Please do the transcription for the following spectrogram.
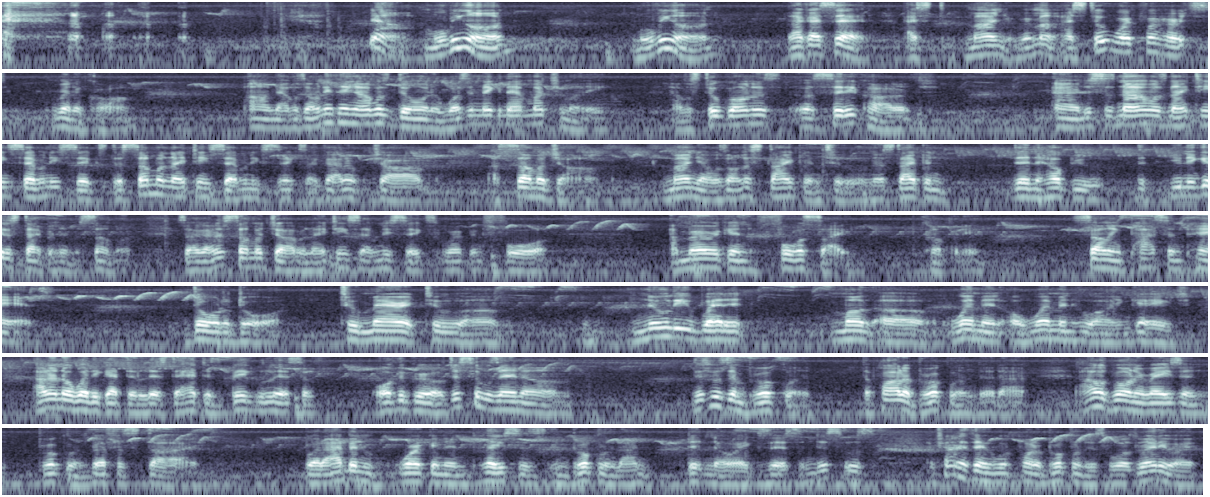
now, moving on, moving on. Like I said, I st- mind you, remember, I still work for Hertz Rent a Car. Um, that was the only thing I was doing. It wasn't making that much money. I was still going to uh, City College. And this is now was 1976. The summer 1976, I got a job, a summer job. Mind you, I was on a stipend too. And the stipend didn't help you. You didn't get a stipend in the summer. So I got a summer job in 1976 working for American Foresight Company selling pots and pans door to door to married to um, newly wedded mother, uh, women or women who are engaged. I don't know where they got the list. They had this big list of all the girls. This was in um, this was in Brooklyn, the part of Brooklyn that I I was born and raised in Brooklyn, Bedford but I've been working in places in Brooklyn I didn't know exist. And this was I'm trying to think what part of Brooklyn this was. But anyway,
